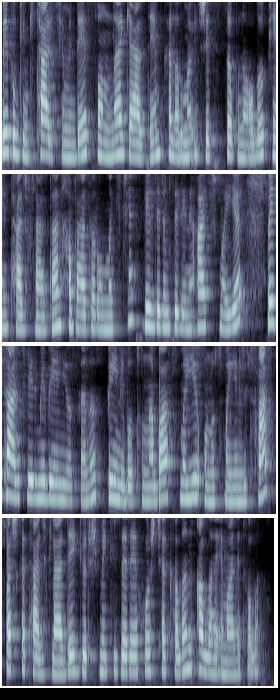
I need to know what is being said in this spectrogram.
Ve bugünkü tarifimin de sonuna geldim. Kanalıma ücretsiz abone olup yeni tariflerden haberdar olmak için bildirim zilini açmayı ve tariflerimi beğeniyorsanız beğeni butonuna basmayı unutmayın lütfen. Başka tariflerde görüşmek üzere. Hoşçakalın. Allah'a emanet olun.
